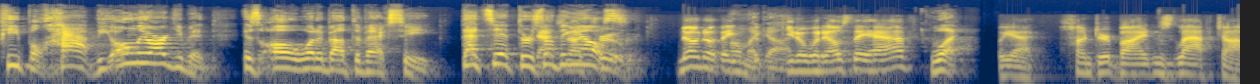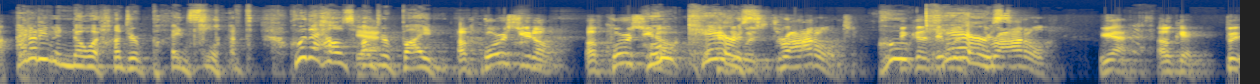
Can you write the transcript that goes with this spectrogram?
people have, the only argument is, oh, what about the vaccine? That's it. There's That's nothing not else. true. No, no. They, Oh my God. You know what else they have? What? Oh yeah, Hunter Biden's laptop. I don't even know what Hunter Biden's left. Who the hell's Yeah. Hunter Biden? Of course you don't. Of course you Who don't. 'cause cares? Because it was throttled. Who because it cares? was throttled. Yeah. Okay. But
